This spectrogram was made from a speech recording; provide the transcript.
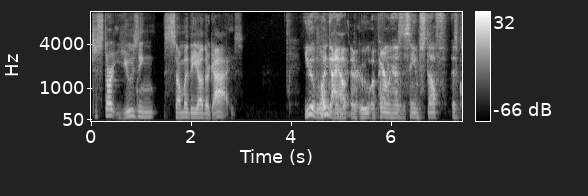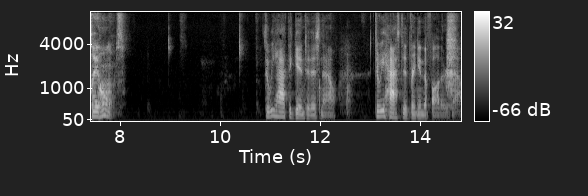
just start using some of the other guys. You have one guy out there who apparently has the same stuff as Clay Holmes. Do we have to get into this now? Do we have to bring in the fathers now?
